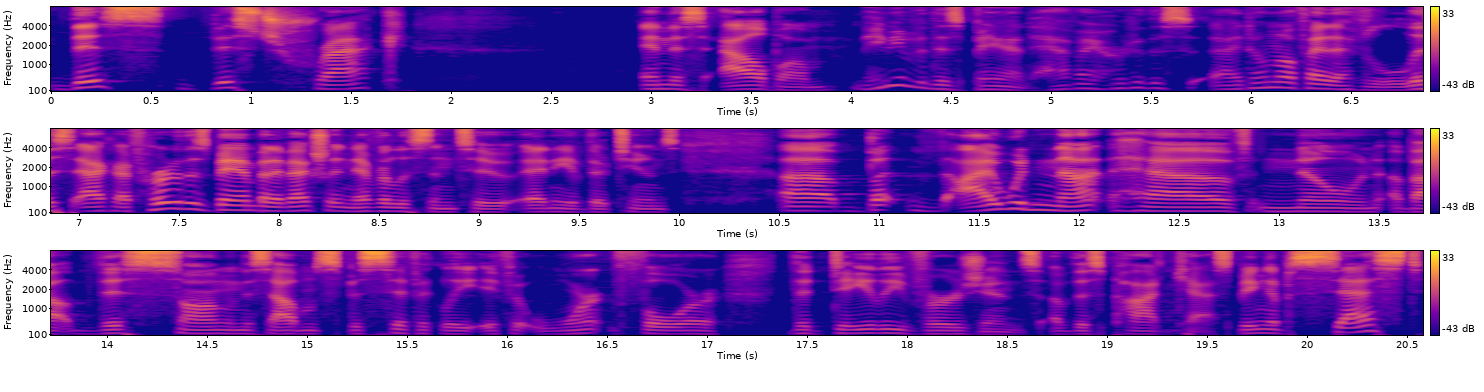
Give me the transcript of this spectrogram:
this this track and this album, maybe even this band. Have I heard of this? I don't know if I have list. I've heard of this band, but I've actually never listened to any of their tunes. Uh, but I would not have known about this song and this album specifically if it weren't for the daily versions of this podcast. Being obsessed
